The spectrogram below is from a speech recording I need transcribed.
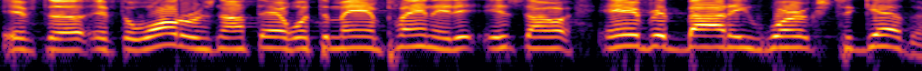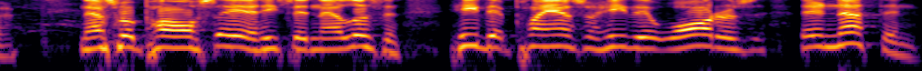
If the, if the water is not there, what the man planted, it, it's not, everybody works together. And that's what Paul said. He said, now listen, he that plants or he that waters, they're nothing.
